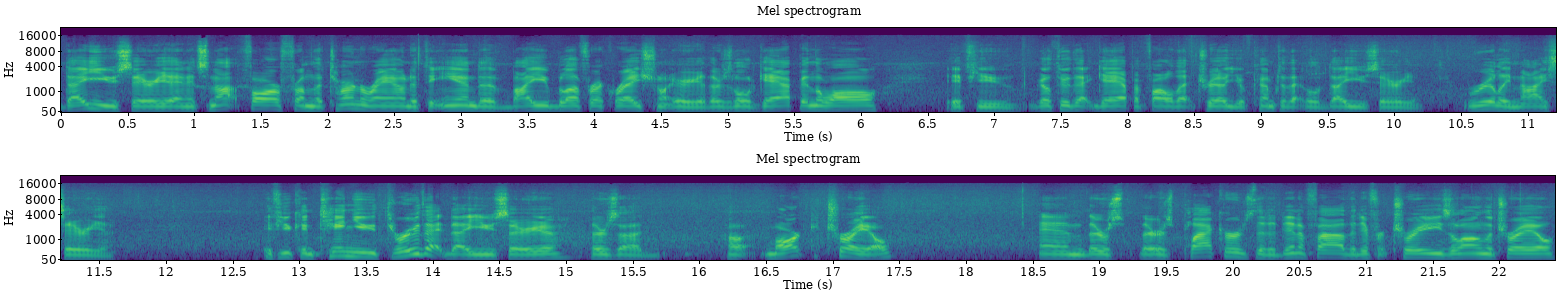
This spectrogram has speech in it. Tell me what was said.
day use area and it's not far from the turnaround at the end of Bayou Bluff Recreational Area. There's a little gap in the wall. If you go through that gap and follow that trail, you'll come to that little day use area. Really nice area. If you continue through that day use area, there's a, a marked trail and there's there's placards that identify the different trees along the trail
